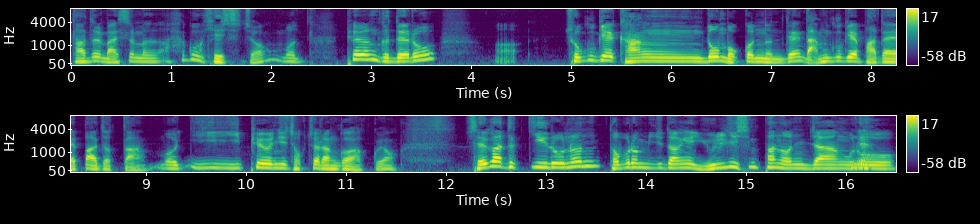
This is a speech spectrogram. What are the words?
다들 말씀을 하고 계시죠. 뭐 표현 그대로 어 조국의 강도 못 건는데 남국의 바다에 빠졌다. 뭐이 이 표현이 적절한 것 같고요. 제가 듣기로는 더불어민주당의 윤리심판원장으로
